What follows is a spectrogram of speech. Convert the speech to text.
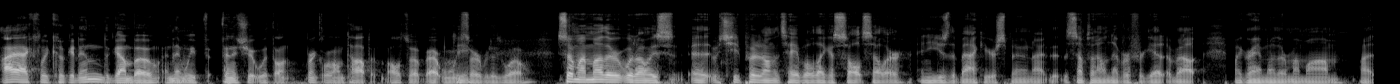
I actually cook it in the gumbo, and then we f- finish it with on, sprinkle it on top. Also, when we serve it as well. So my mother would always uh, she'd put it on the table like a salt cellar, and you use the back of your spoon. I, it's something I'll never forget about my grandmother, and my mom. My,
